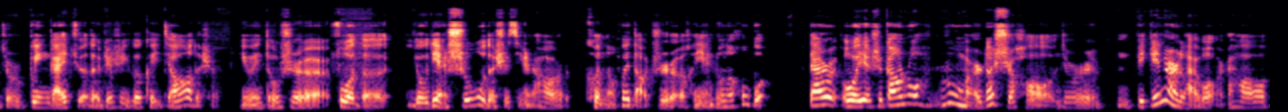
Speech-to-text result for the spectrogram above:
就是不应该觉得这是一个可以骄傲的事儿，因为都是做的有点失误的事情，然后可能会导致很严重的后果。但是我也是刚入入门的时候，就是 beginner level，然后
